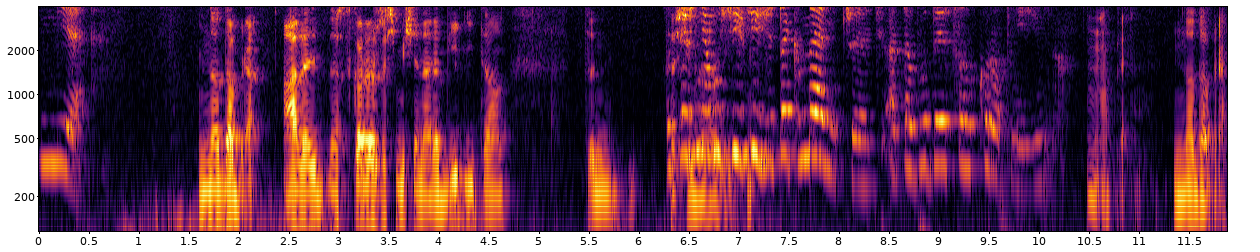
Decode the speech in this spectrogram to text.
Nie. No dobra, ale no skoro żeśmy się narobili, to, to co Chociaż się nie narobiliśmy? musicie się tak męczyć, a ta woda jest okropnie zimna. No, Okej, no dobra,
